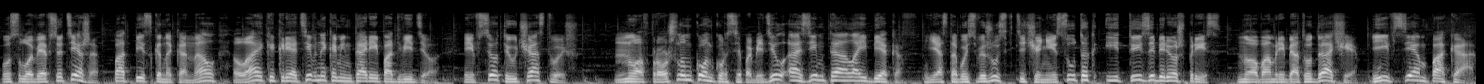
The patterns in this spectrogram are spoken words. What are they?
Условия все те же. Подписка на канал, лайк и креативный комментарий под видео. И все, ты участвуешь. Ну а в прошлом конкурсе победил Азим Таалайбеков. Я с тобой свяжусь в течение суток, и ты заберешь приз. Ну а вам, ребят, удачи и всем пока!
